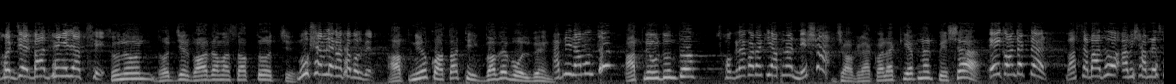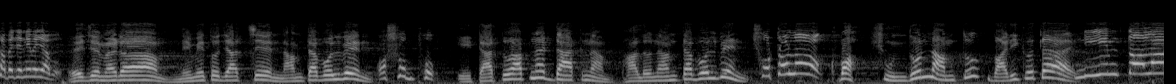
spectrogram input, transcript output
ধৈর্যের বাঁধ ভেঙে যাচ্ছে। শুনুন ধৈর্যের ভাত আমার শক্ত হচ্ছে। মুখ সামলে কথা বলবেন। আপনিও কথা ঠিকভাবে বলবেন। আপনি নামুন তো? আপনি উঠুন তো। ঝগড়া করা কি আপনার নেশা? ঝগড়া করা কি আপনার পেশা? বাসটা বাঁধো আমি সামনের স্টপেজে নেমে যাব। এই যে ম্যাডাম নেমে তো যাচ্ছেন নামটা বলবেন? অসভ্য। এটা তো আপনার ডাক নাম ভালো নামটা বলবেন? ছোট লোক। বাহ সুন্দর নাম তো বাড়ি কোথায়? নিমতলা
